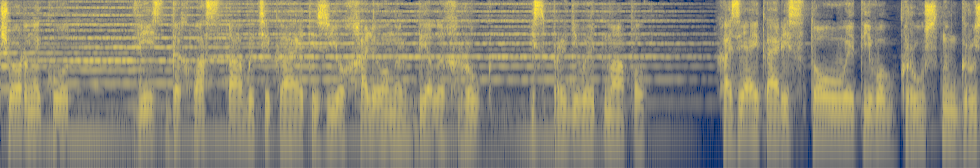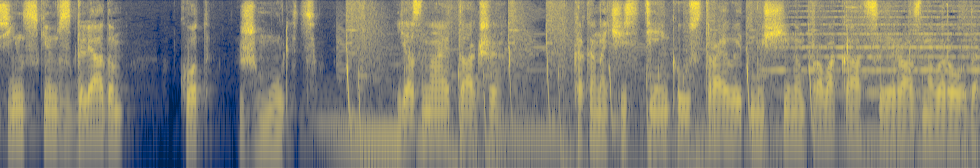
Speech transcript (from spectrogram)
Черный кот весь до хвоста вытекает из ее холеных белых рук и спрыгивает на пол – Хозяйка арестовывает его грустным грузинским взглядом. Кот жмурится. Я знаю также, как она частенько устраивает мужчинам провокации разного рода.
